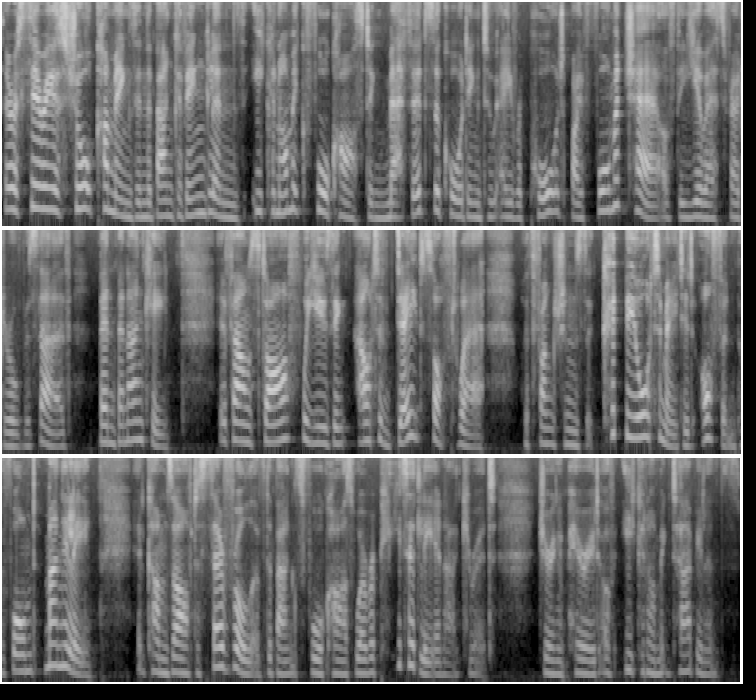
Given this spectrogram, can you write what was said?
There are serious shortcomings in the Bank of England's economic forecasting methods, according to a report by former chair of the US Federal Reserve, Ben Bernanke. It found staff were using out of date software with functions that could be automated, often performed manually. It comes after several of the bank's forecasts were repeatedly inaccurate during a period of economic turbulence.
